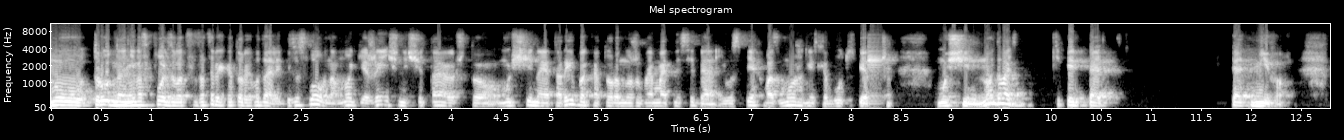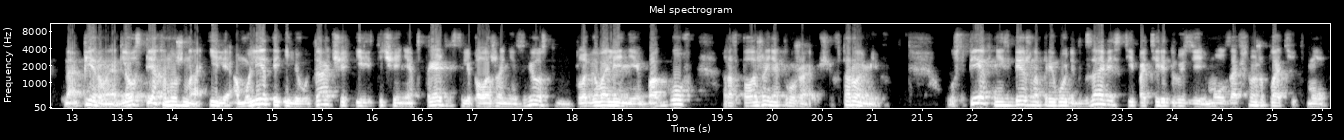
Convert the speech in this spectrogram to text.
Ну, трудно не воспользоваться зацепкой, которую вы дали. Безусловно, многие женщины считают, что мужчина – это рыба, которую нужно поймать на себя, и успех возможен, если будет успешен мужчина. Но давайте теперь пять пять мифов. Первое. Для успеха нужна или амулеты, или удача, или течение обстоятельств, или положение звезд, благоволение богов, расположение окружающих. Второй миф. Успех неизбежно приводит к зависти и потере друзей, мол, за все нужно платить, мол,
